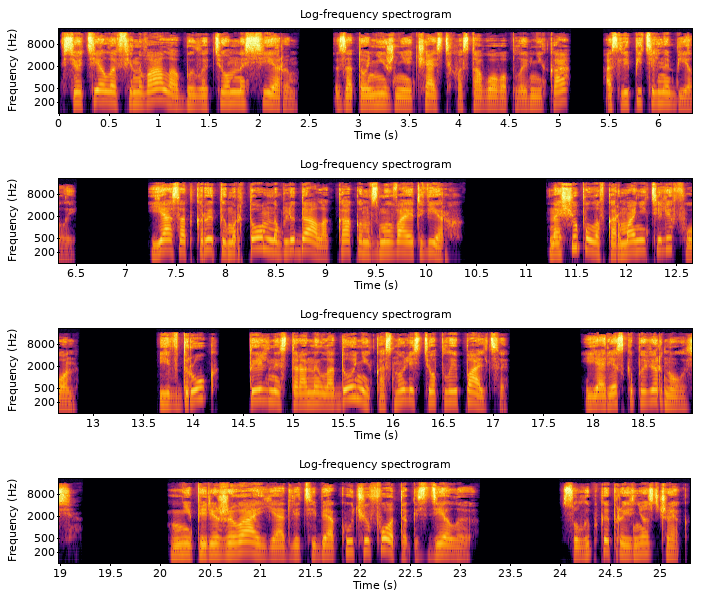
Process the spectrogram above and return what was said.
Все тело финвала было темно-серым, зато нижняя часть хвостового плавника ослепительно белой. Я с открытым ртом наблюдала, как он взмывает вверх. Нащупала в кармане телефон. И вдруг тыльной стороны ладони коснулись теплые пальцы. Я резко повернулась. «Не переживай, я для тебя кучу фоток сделаю», — с улыбкой произнес Джек.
